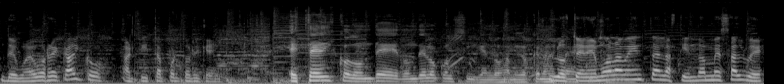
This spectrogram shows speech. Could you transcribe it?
de nuevo recalco, artistas puertorriqueños. Este disco, ¿dónde, dónde lo consiguen los amigos que nos Lo están tenemos a la venta en las tiendas Me Salvé.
